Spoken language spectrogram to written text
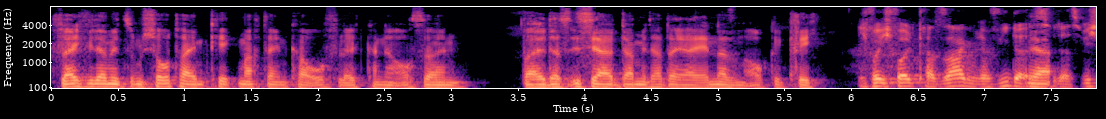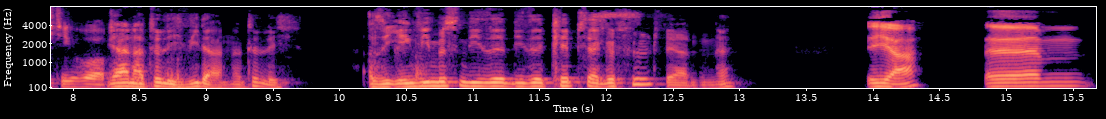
Vielleicht wieder mit so einem Showtime-Kick macht er einen K.O. Vielleicht kann er auch sein. Weil das ist ja, damit hat er ja Henderson auch gekriegt. Ich, ich wollte gerade sagen, ja, wieder ja. ist das wichtige Wort. Ja, natürlich, wieder, natürlich. Also irgendwie müssen diese, diese Clips ja gefüllt werden, ne? Ja. Ähm,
